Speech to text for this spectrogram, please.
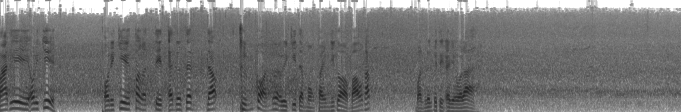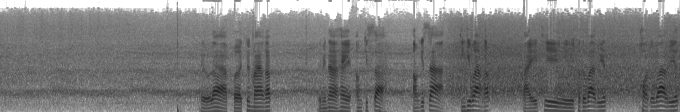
มาที่โอริกี้โอริกี้เปิดติดแอนเดอร์สันแล้วถึงก่อนด้วยโอริกี้แต่มองไปนี้ก็เบาครับบอลลึกไปถึงเอเดโอล่า เอลล่าเปิดขึ้นมาครับเดมิน่าให้อังกิซ่าอังกิซ่าทิ้งที่ว่างครับ ไปที่คอร์ดบาเรียสคอร์ดบาเรียส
